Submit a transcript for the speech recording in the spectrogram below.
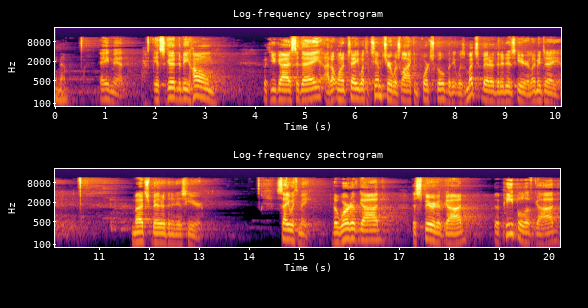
Amen. Amen. It's good to be home with you guys today. I don't want to tell you what the temperature was like in Portugal, but it was much better than it is here. Let me tell you. Much better than it is here. Say with me the Word of God the Spirit of God, the people of God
